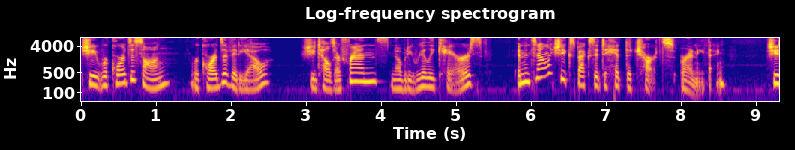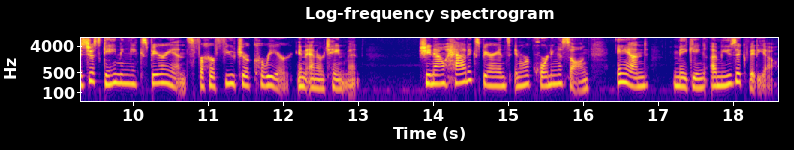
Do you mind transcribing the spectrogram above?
She records a song, records a video. She tells her friends, nobody really cares. And it's not like she expects it to hit the charts or anything. She's just gaining experience for her future career in entertainment. She now had experience in recording a song and making a music video.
